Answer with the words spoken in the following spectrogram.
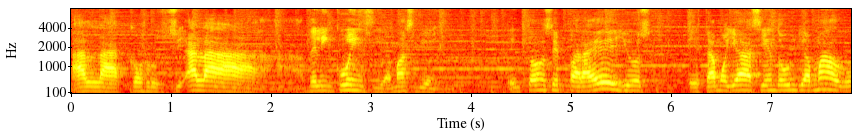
a la corrupción, a la delincuencia más bien. Entonces para ellos estamos ya haciendo un llamado,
